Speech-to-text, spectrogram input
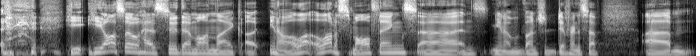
he he also has sued them on like uh, you know a lot a lot of small things uh, and you know a bunch of different stuff. Um,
